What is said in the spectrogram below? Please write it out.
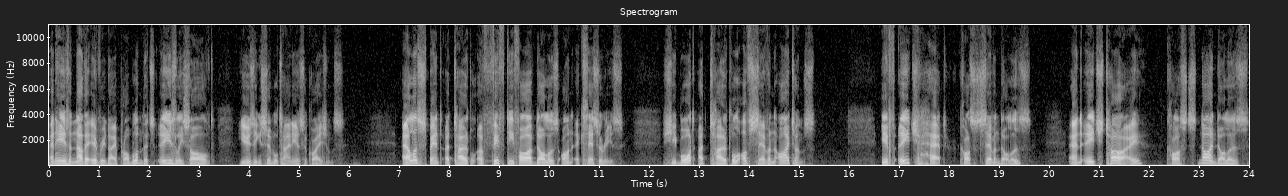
And here's another everyday problem that's easily solved using simultaneous equations. Alice spent a total of $55 on accessories. She bought a total of seven items. If each hat costs $7 and each tie costs $9,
